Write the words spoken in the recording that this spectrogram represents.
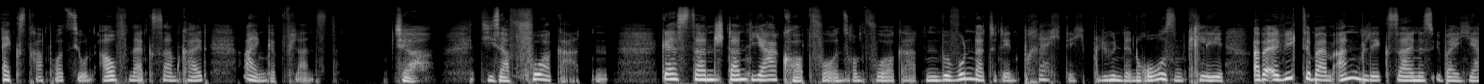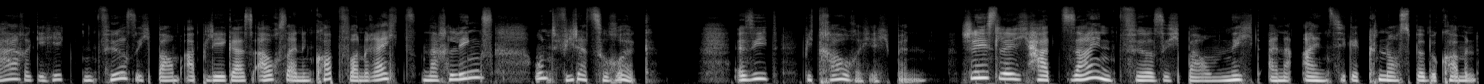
extra Portion Aufmerksamkeit eingepflanzt. Tja, dieser Vorgarten. Gestern stand Jakob vor unserem Vorgarten, bewunderte den prächtig blühenden Rosenklee, aber er wiegte beim Anblick seines über Jahre gehegten Pfirsichbaumablegers auch seinen Kopf von rechts nach links und wieder zurück. Er sieht, wie traurig ich bin. Schließlich hat sein Pfirsichbaum nicht eine einzige Knospe bekommen,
